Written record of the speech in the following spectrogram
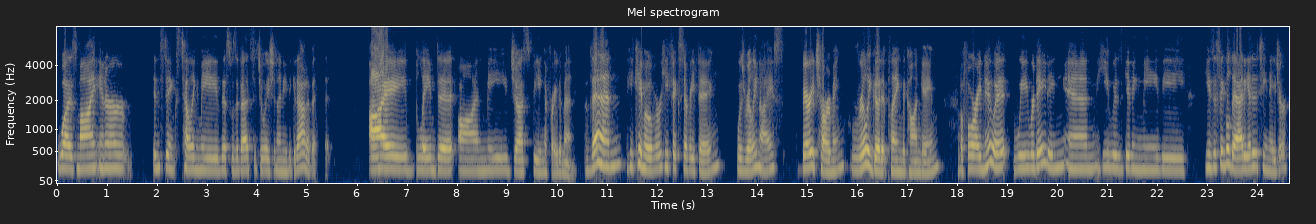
was my inner instincts telling me this was a bad situation. I need to get out of it. I blamed it on me just being afraid of men. Then he came over, he fixed everything, was really nice, very charming, really good at playing the con game. Before I knew it, we were dating and he was giving me the he's a single dad. He had a teenager,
